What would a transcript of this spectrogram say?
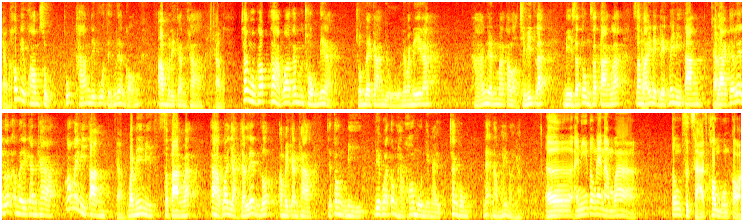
ครับเขามีความสุขทุกครั้งที่พูดถึงเรื่องของอเมริกันคาร์ครับ ช่างคงครับถ้าหากว่าท่านผู้ชมเนี่ยชมรายการอยู่ในวันนี้นะ หาเงินมาตลอดชีวิตแล้วมีสตุ้งสตังค์ละ สมัยเด็กๆ ไม่มีตังค์ครับอยากจะเล่นรถอเมริกันคาร์ก็ไม่มีตังค์ครับวันนี้มีสตางค์ละ ถ้าหากว่าอยากจะเล่นรถอเมริกันคาร์ จะต้องมีเรียกว่าต้องหาข้อมูลยังไง ช่างคงแนะนำให้หน่อยครับ เอออันนี้ต้องแนะนำว่าต้องศึกษาข้อมูลก่อน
